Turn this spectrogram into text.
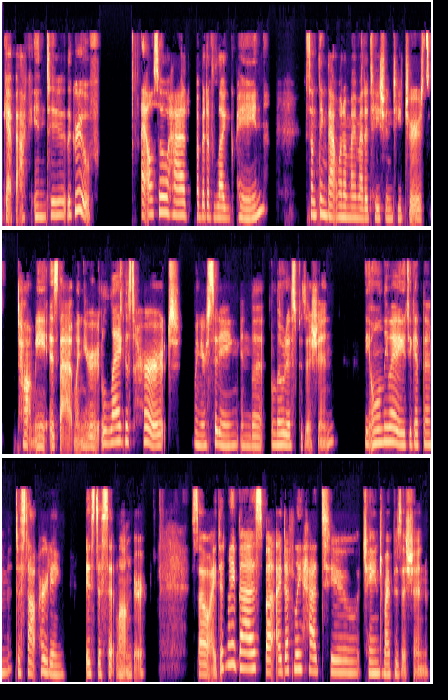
get back into the groove. I also had a bit of leg pain something that one of my meditation teachers taught me is that when your legs hurt, when you're sitting in the lotus position, the only way to get them to stop hurting is to sit longer. So I did my best, but I definitely had to change my position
